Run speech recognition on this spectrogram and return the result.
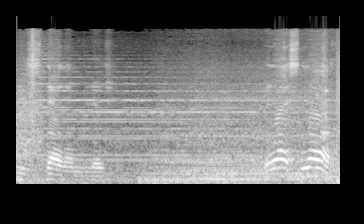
Пизда нам, блядь. Вылазь нахуй.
